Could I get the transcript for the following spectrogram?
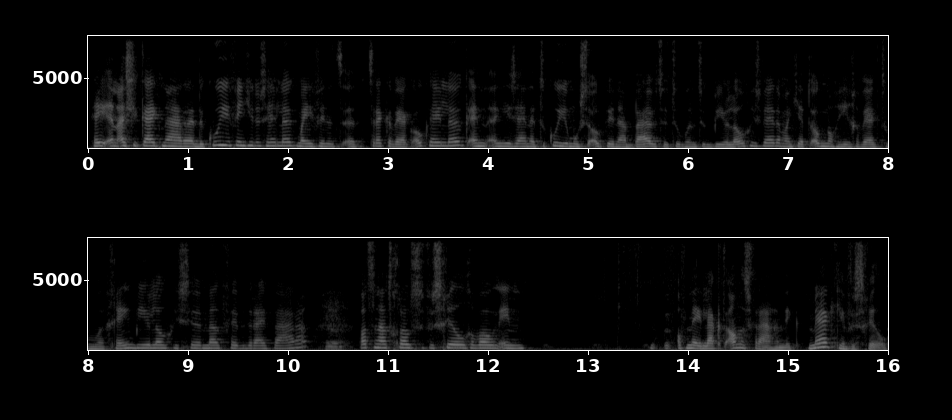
hey, en als je kijkt naar eh, de koeien, vind je dus heel leuk, maar je vindt het trekkerwerk ook heel leuk. En eh, je zei net, de koeien moesten ook weer naar buiten toen we natuurlijk biologisch werden. Want je hebt ook nog hier gewerkt toen we geen biologisch melkveebedrijf waren. Ja. Wat is nou het grootste verschil gewoon in... Of nee, laat ik het anders vragen, Nick. Merk je een verschil?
